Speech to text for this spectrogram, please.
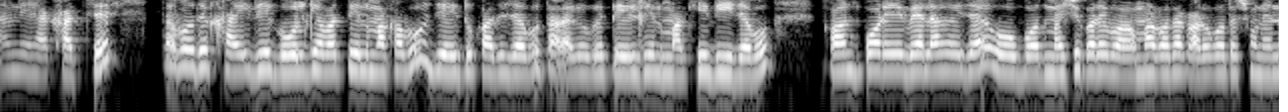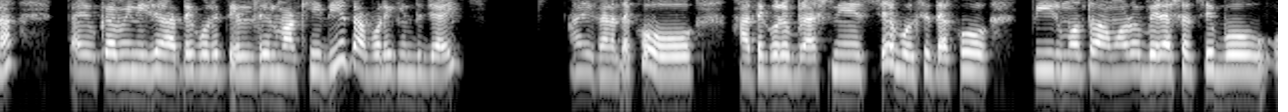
আমি হ্যাঁ খাচ্ছে। তারপর ওদের খাইয়ে দিয়ে গোলকে আবার তেল মাখাবো, যেহেতু কাজে যাব, তার আগে ওকে তেল ঠেল মাখিয়ে দিয়ে যাব। কারণ পরে বেলা হয়ে যায়, ও বদমাইশি করে বাবা মার কথা, কারও কথা শোনে না। তাই ওকে আমি নিজে হাতে করে তেল টেল মাখিয়ে দিয়ে, তারপরে কিন্তু যাই। আর এখানে দেখো ও হাতে করে ব্রাশ নিয়ে এসছে, বলছে দেখো পীর মতো আমারও ব্রাশ আছে বউ, ও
